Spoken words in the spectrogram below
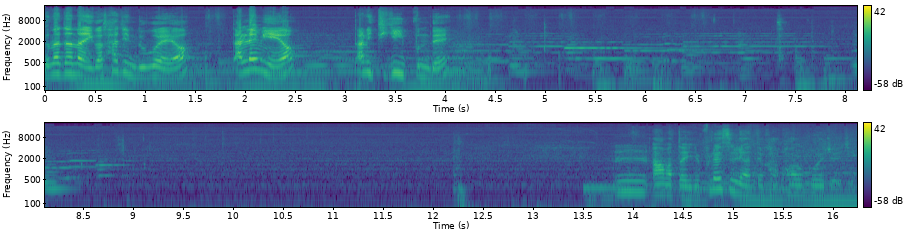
그나저나 이거 사진 누구예요? 딸내미예요? 딸이 되게 이쁜데. 음, 아 맞다 이제 플레슬리한테 가, 바로 보여줘야지.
